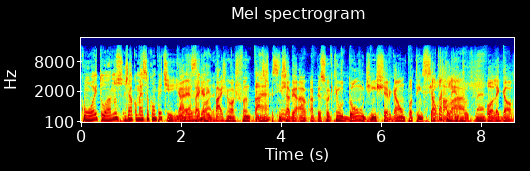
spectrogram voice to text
com 8 anos já começa a competir. Cara, e essa vai embora. garimpagem eu acho fantástica, É? assim, Sim. sabe? A, a pessoa que tem o dom de enxergar um potencial talento. né? Pô, legal,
